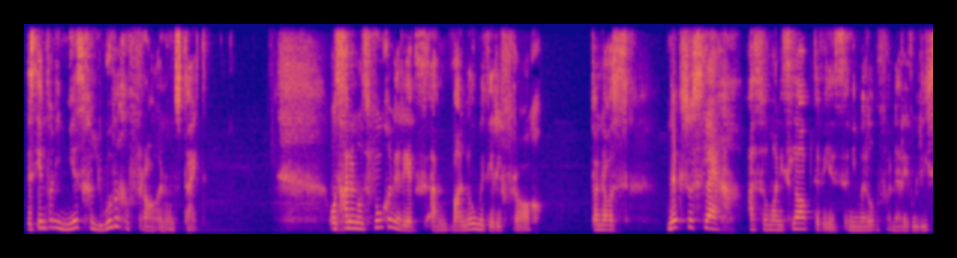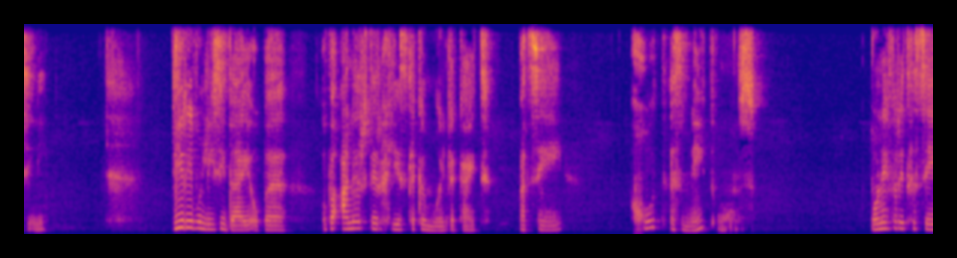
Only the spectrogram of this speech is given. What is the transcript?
Dis een van die mees gelowige vrae in ons tyd. Ons gaan in ons volgende reeks um, wandel met hierdie vraag want daar's niks so sleg as om aan die slaap te wees in die middel van 'n revolusie nie. Die revolusie dui op 'n op 'n anderster geestelike moontlikheid wat sê God is met ons. Bonhoeffer het gesê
